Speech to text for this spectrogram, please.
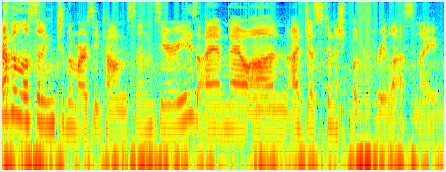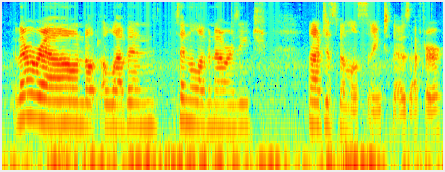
I've been listening to the Mercy Thompson series. I am now on. I just finished book three last night. They're around 11, 10, 11 hours each. And I've just been listening to those after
